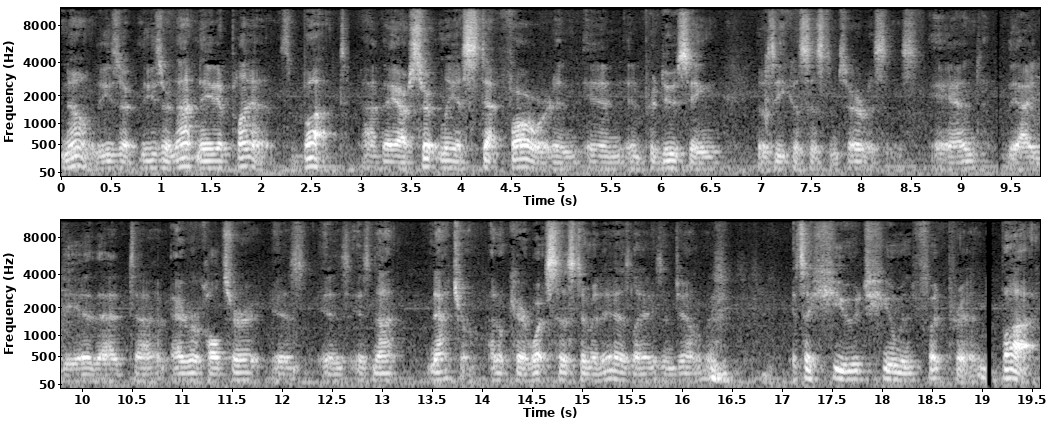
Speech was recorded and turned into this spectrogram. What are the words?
No, these are these are not native plants, but uh, they are certainly a step forward in, in, in producing those ecosystem services. And the idea that uh, agriculture is, is, is not natural. I don't care what system it is, ladies and gentlemen. it's a huge human footprint, but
